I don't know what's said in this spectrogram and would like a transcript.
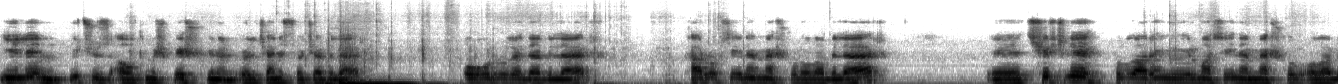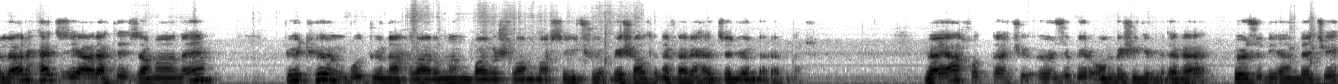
ilin 365 günün ölkəni sökə bilər, oğurluq edə bilər, korrupsiya ilə məşğul ola bilər, e, çirkli pulların yuyulması ilə məşğul ola bilər. Ziyarəti zamanı bütün bu günahlarının bağışlanması üçün 5-6 nəfəri həccə göndərə bilər. Və yaxud da ki, özü bir 15-20 dəfə özü deyəndə ki,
